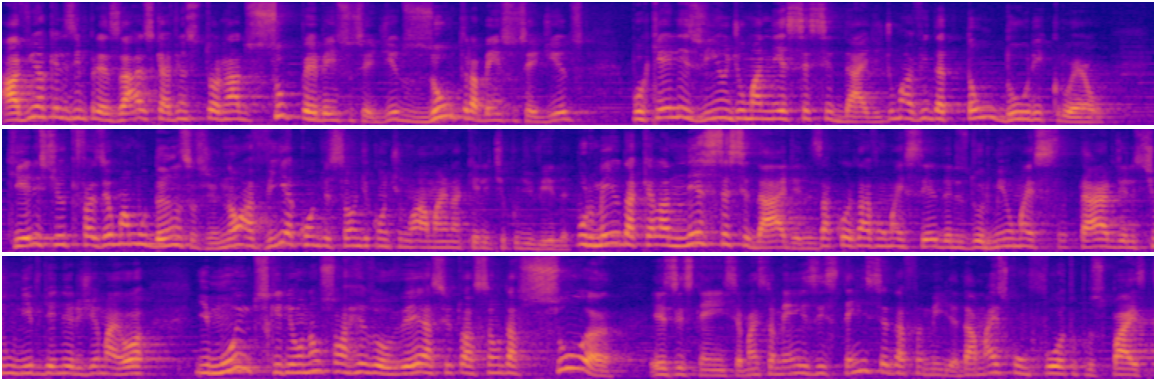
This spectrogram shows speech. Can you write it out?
haviam aqueles empresários que haviam se tornado super bem-sucedidos, ultra bem-sucedidos, porque eles vinham de uma necessidade, de uma vida tão dura e cruel, que eles tinham que fazer uma mudança, ou seja, não havia condição de continuar mais naquele tipo de vida. Por meio daquela necessidade, eles acordavam mais cedo, eles dormiam mais tarde, eles tinham um nível de energia maior e muitos queriam não só resolver a situação da sua existência, mas também a existência da família, dar mais conforto para os pais,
